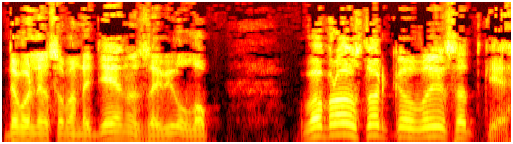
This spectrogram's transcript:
довольно самонадеянно заявил Лоб. Вопрос только в высадке.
